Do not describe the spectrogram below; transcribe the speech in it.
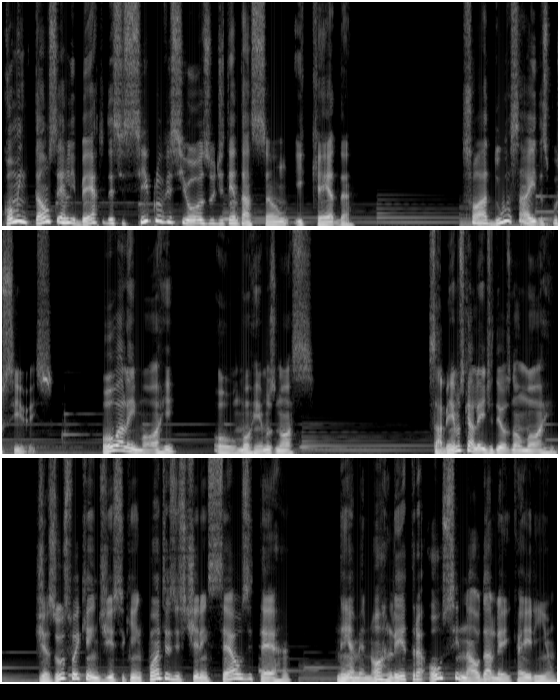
Como então ser liberto desse ciclo vicioso de tentação e queda? Só há duas saídas possíveis: ou a lei morre, ou morremos nós. Sabemos que a lei de Deus não morre. Jesus foi quem disse que enquanto existirem céus e terra, nem a menor letra ou sinal da lei cairiam.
